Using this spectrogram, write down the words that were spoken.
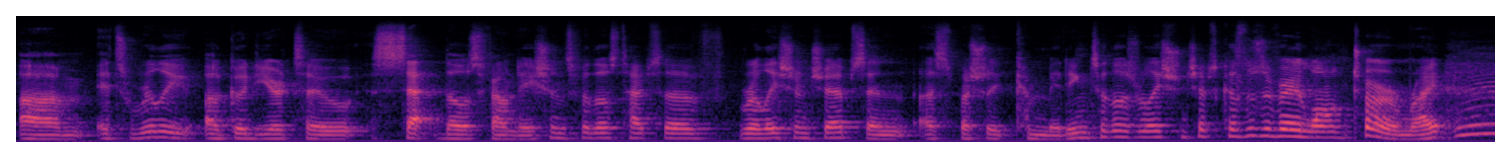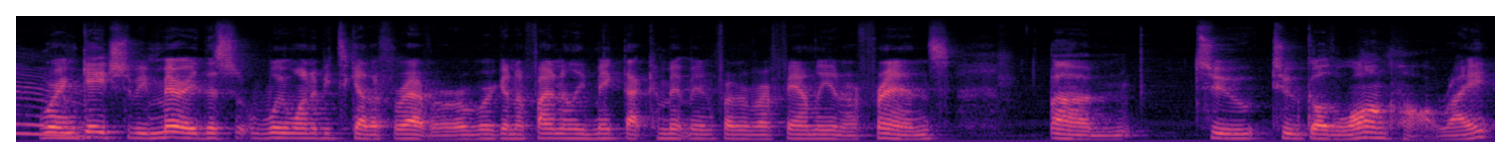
Um, it's really a good year to set those foundations for those types of relationships and especially committing to those relationships because those are very long term, right? We're Mm. engaged to be married. This we want to be together forever, or we're gonna finally make that commitment in front of our family and our friends. Um, to to go the long haul, right?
